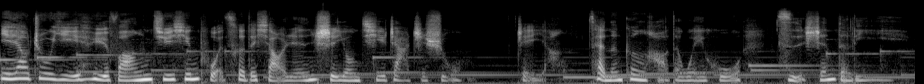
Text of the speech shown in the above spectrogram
也要注意预防居心叵测的小人使用欺诈之术，这样才能更好地维护自身的利益。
